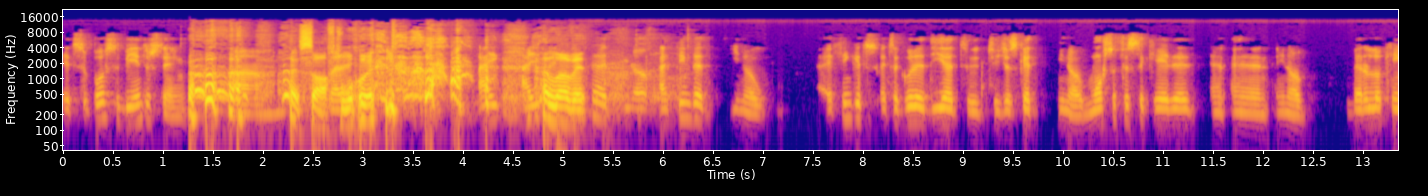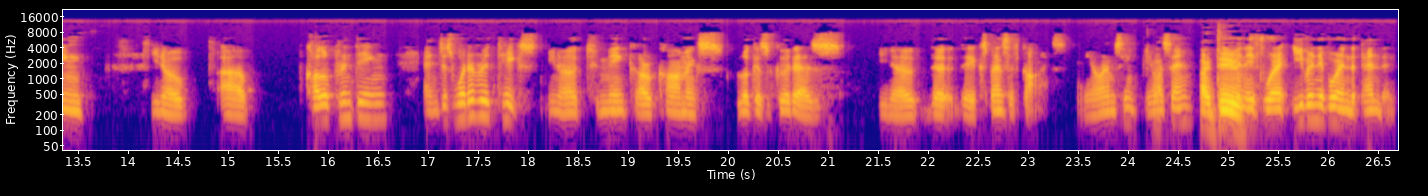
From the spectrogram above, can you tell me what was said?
it's supposed to be interesting. Um, Soft but I- wood. I, I, I love it. That, you know, I think that you know, I think it's it's a good idea to to just get you know more sophisticated and and you know better looking, you know, uh, color printing, and just whatever it takes, you know, to make our comics look as good as you know the the expensive comics. You know what I'm saying? You know what I'm saying? I do. Even if we're even if we're independent,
